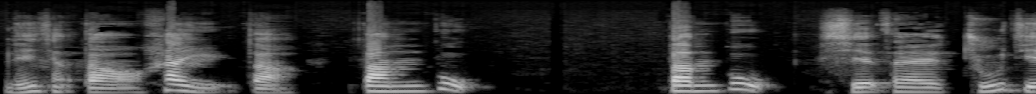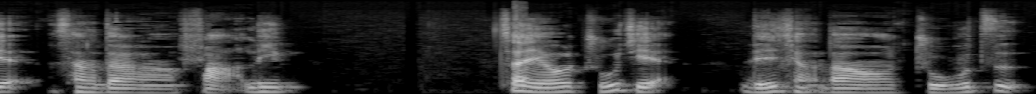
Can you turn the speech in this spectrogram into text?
联想到汉语的“颁布”“颁布”。写在竹简上的法令，再由竹简联想到竹子，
